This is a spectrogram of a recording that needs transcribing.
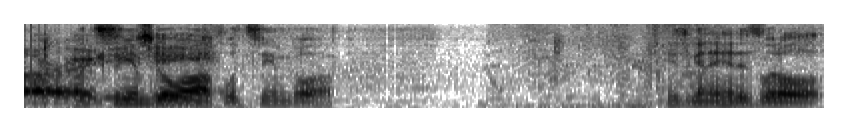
Alright, Let's see him go off. Let's see him go off. He's gonna hit his little.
